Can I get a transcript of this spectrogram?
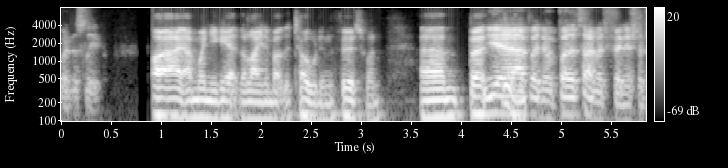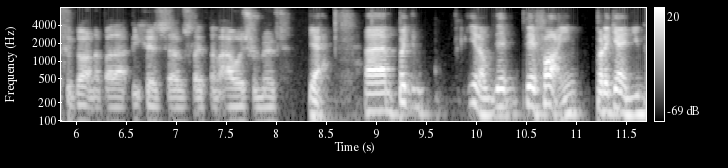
went to sleep. I, and when you get the line about the toad in the first one. Um, but you yeah, know, but no, by the time I'd finished, I'd forgotten about that because I was like the hours removed. Uh, but you know they're, they're fine. But again, you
